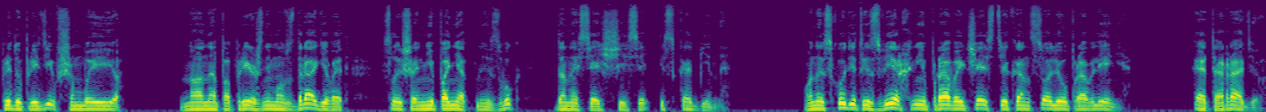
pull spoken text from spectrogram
предупредившим бы ее. Но она по-прежнему вздрагивает, слыша непонятный звук — доносящийся из кабины. Он исходит из верхней правой части консоли управления. Это радио.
